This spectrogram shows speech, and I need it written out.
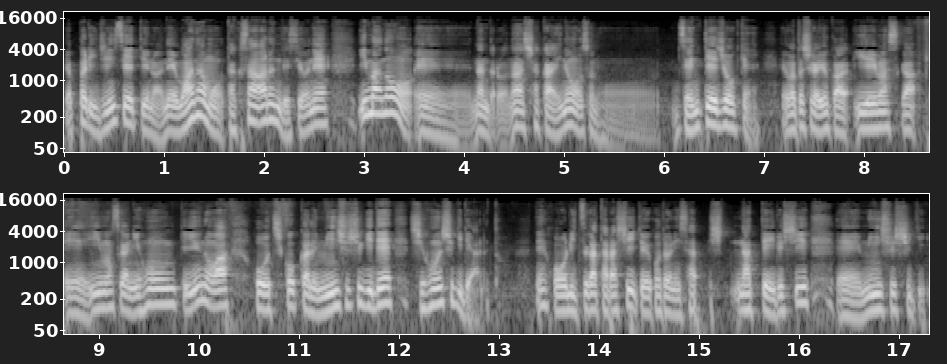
やっぱり人生っていうのはね、罠もたくさんあるんですよね。今の、えー、なんだろうな、社会の、その、前提条件。私がよく言えますが、えー、言いますが、日本っていうのは法治国家で民主主義で資本主義であると。ね、法律が正しいということにさなっているし、えー、民主主義、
